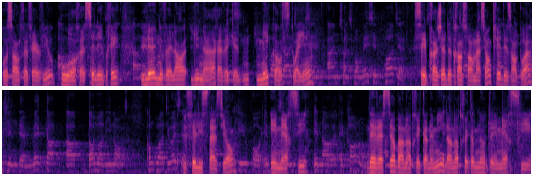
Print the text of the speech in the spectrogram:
au Centre Fairview pour célébrer le Nouvel An lunaire avec mes concitoyens. Ces projets de transformation créent des emplois. Félicitations et merci d'investir dans notre économie et dans notre communauté. Merci.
